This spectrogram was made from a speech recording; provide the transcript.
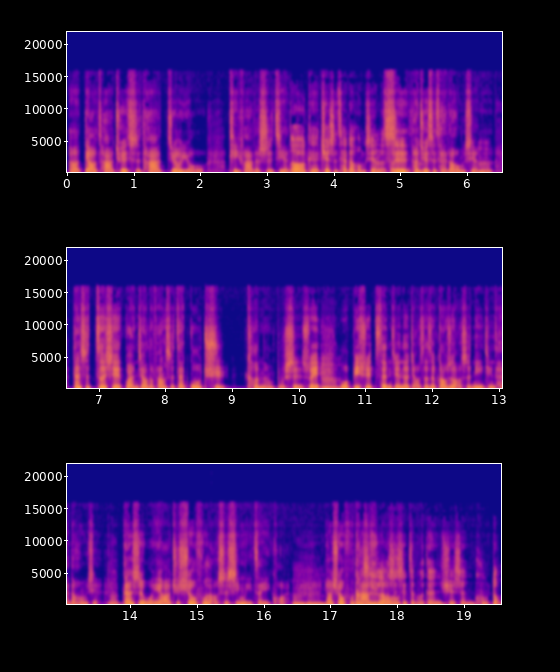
呃调查，确实他就有体罚的事件。哦，OK，确实踩到红线了，是他确实踩到红线了。嗯，但是这些管教的方式在过去。可能不是，所以我必须身兼的角色是告诉老师你已经踩到红线，嗯、但是我也要去修复老师心理这一块。嗯哼，要修复。当时老师是怎么跟学生互动？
